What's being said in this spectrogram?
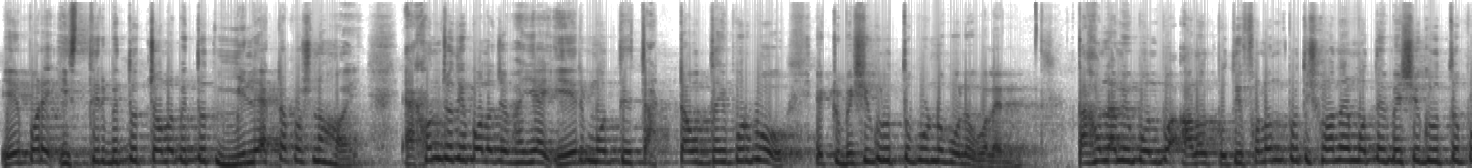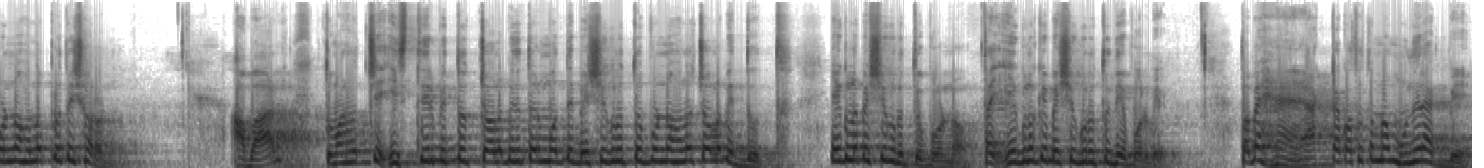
এরপরে স্থির বিদ্যুৎ, চলবিদ্যুৎ মিলে একটা প্রশ্ন হয়। এখন যদি বলো যে, ভাইয়া, এর মধ্যে চারটা অধ্যায় পড়ব? একটু বেশি গুরুত্বপূর্ণ বলে বলেন। তাহলে আমি বলব, আলোর প্রতিফলন প্রতিসরণের মধ্যে বেশি গুরুত্বপূর্ণ হলো প্রতিসরণ। আবার, তোমার হচ্ছে স্থির বিদ্যুৎ, চলবিদ্যুতের মধ্যে বেশি গুরুত্বপূর্ণ হলো চলবিদ্যুৎ। এগুলো বেশি গুরুত্বপূর্ণ, তাই এগুলোকে বেশি গুরুত্ব দিয়ে পড়বে। তবে হ্যাঁ একটা কথা তোমরা মনে রাখবে,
